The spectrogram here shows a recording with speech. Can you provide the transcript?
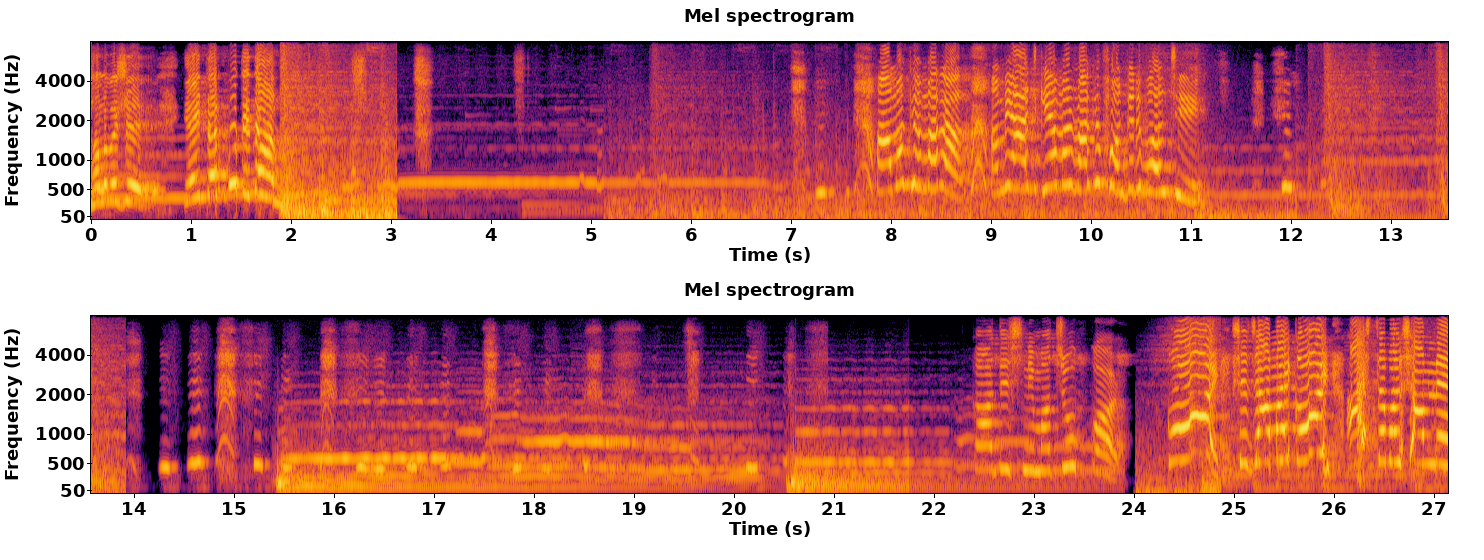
ভালোবেসে এই তার প্রতিদান। আমাকে মারা, আমি আজকে আমার মাকে ফোন করে বলছি। কাঁদিস নি মা, চুপ কর। কই? সে জামাই কই? আসতে বল সামনে।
